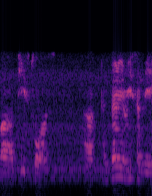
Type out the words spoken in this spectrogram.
uh, peace tours, uh, and very recently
